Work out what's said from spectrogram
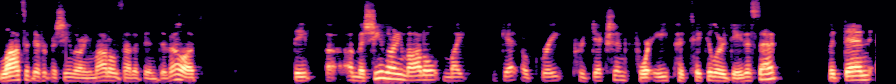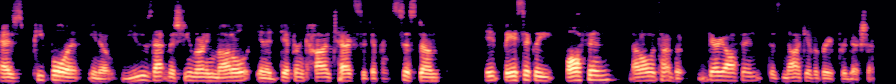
lots of different machine learning models that have been developed, they, a machine learning model might get a great prediction for a particular data set. But then as people you know use that machine learning model in a different context, a different system, it basically often not all the time, but very often does not give a great prediction.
